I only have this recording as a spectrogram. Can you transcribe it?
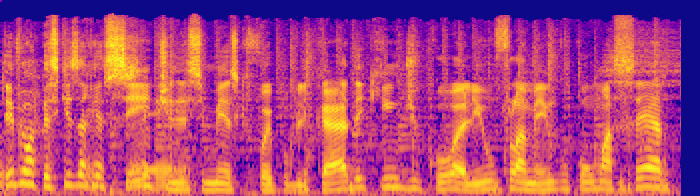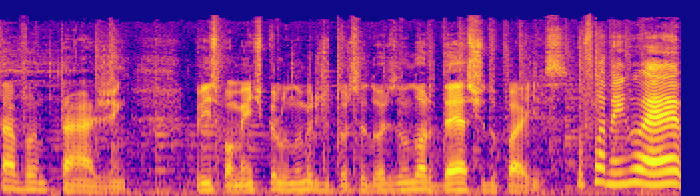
Teve uma pesquisa recente nesse mês que foi publicada e que indicou ali o Flamengo com uma certa vantagem, principalmente pelo número de torcedores no Nordeste do país. O Flamengo é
